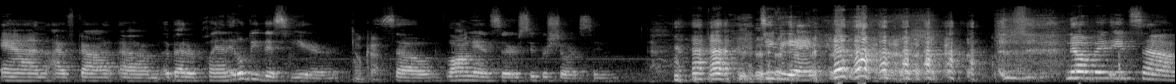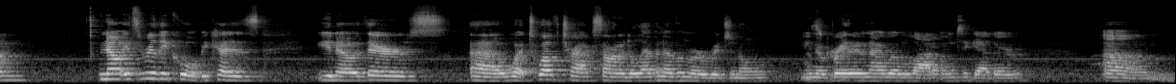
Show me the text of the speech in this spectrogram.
And I've got um, a better plan. It'll be this year. Okay. So long answer, super short soon. TBA. no, but it's um, no, it's really cool because you know there's uh, what twelve tracks on it. Eleven of them are original. You That's know, great. Brandon and I wrote a lot of them together. Um,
